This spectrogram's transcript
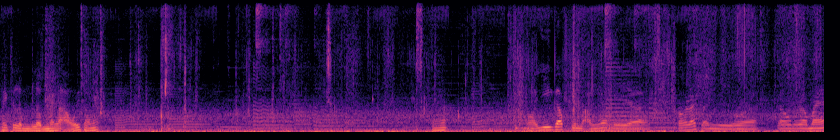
Mấy cái lùm lùm đó là ổi không á? Đó. Ngồi dưới gốc cây mận thì à, có rất là nhiều à, rau rau má.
